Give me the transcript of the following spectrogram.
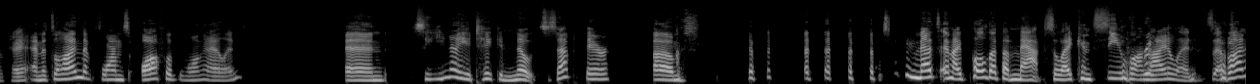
Okay. And it's a line that forms off of Long Island. And see, you know, you're taking notes. Is that fair? Um, that's, and I pulled up a map so I can see Long Island. So on.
